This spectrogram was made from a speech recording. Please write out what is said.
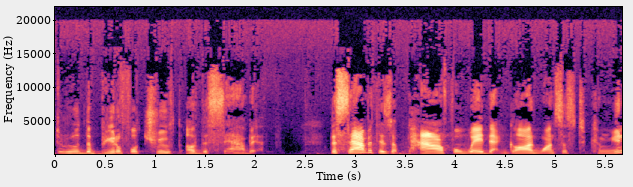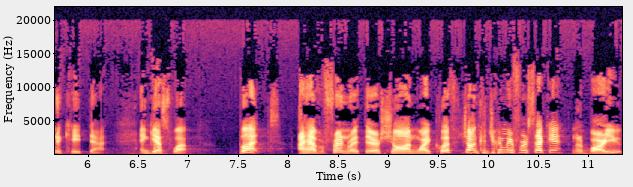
through the beautiful truth of the Sabbath. The Sabbath is a powerful way that God wants us to communicate that. And guess what? But I have a friend right there, Sean Whitecliffe. Sean, could you come here for a second? I'm going to bar you.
